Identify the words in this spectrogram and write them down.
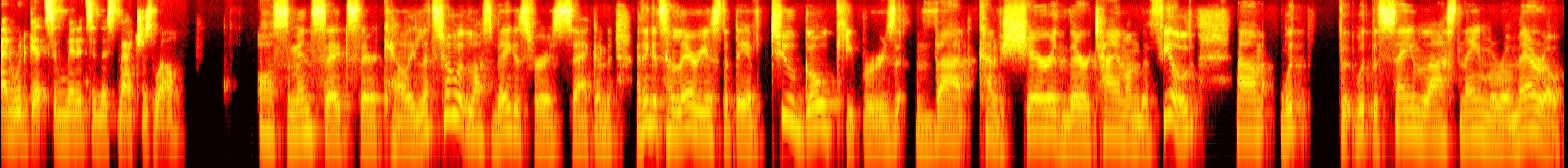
and would get some minutes in this match as well. Awesome insights there, Kelley. Let's talk about Las Vegas for a second. I think it's hilarious that they have two goalkeepers that kind of share their time on the field um, with the, with the same last name, Romero.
